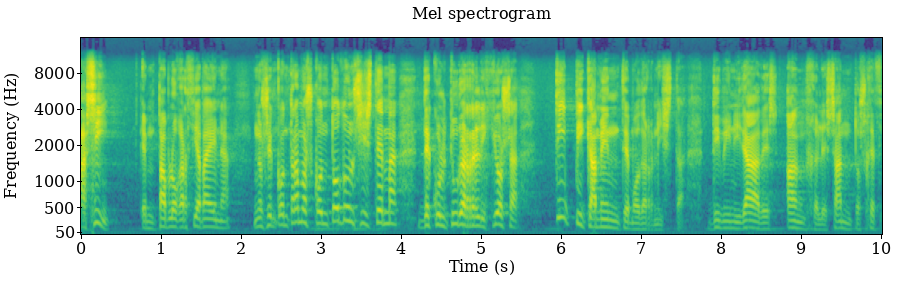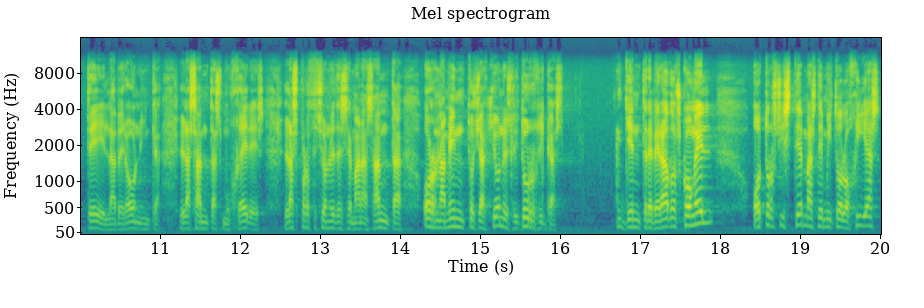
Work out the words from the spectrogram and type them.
Así, en Pablo García Baena, nos encontramos con todo un sistema de cultura religiosa típicamente modernista. Divinidades, ángeles, santos, Jefté, la Verónica, las santas mujeres, las procesiones de Semana Santa, ornamentos y acciones litúrgicas y entreverados con él otros sistemas de mitologías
